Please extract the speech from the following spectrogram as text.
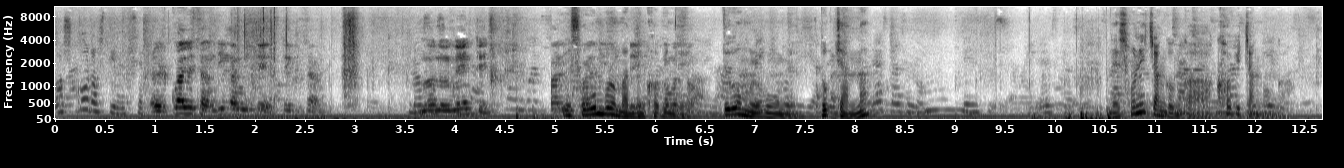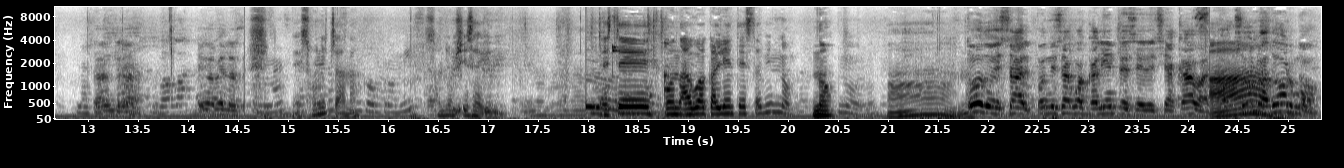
Oscuros tienen que ser. A ver, ¿cuáles son? Dígame usted, usted que sabe. No, los lentes. 이거 소금으로 만든 컵인데 뜨거운 물 부으면 녹지 않나? 내 손이 짠 건가? 컵이 짠 건가? Sandra, venga a ver las. 내 손이 짜나? 손 좀 씻어야겠네. Este con agua caliente está bien? No. No. No, no. Ah, no. Todo es sal, pones agua caliente, se, se acaba. Ah. Solo adorno,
